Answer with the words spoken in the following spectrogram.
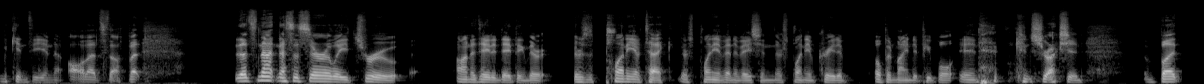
mckinsey and all that stuff but that's not necessarily true on a day-to-day thing. There there's plenty of tech there's plenty of innovation there's plenty of creative open-minded people in construction but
